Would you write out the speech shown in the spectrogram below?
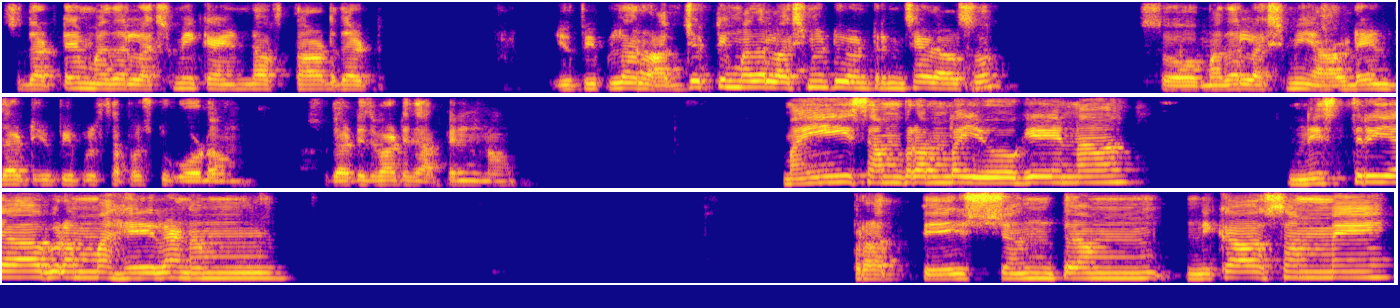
So that time Mother Lakshmi kind of thought that you people are objecting Mother Lakshmi to enter inside also. So Mother Lakshmi ordained that you people supposed to go down. So that is what is happening now. Mai Sambrahma Yogena Nistriya Brahma Helanam Pratyeshantam Nikasam Me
